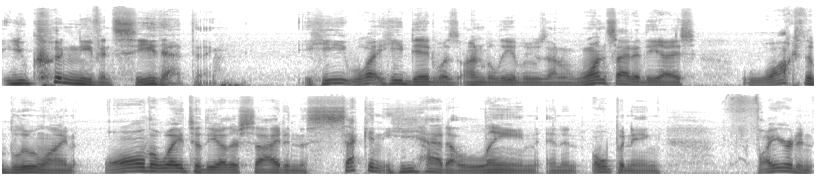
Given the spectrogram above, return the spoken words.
you couldn't even see that thing. He what he did was unbelievable. He was on one side of the ice, walked the blue line all the way to the other side, and the second he had a lane and an opening, fired an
